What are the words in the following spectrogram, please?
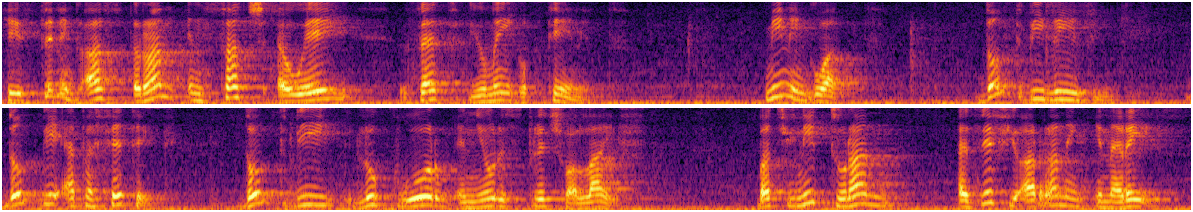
he's telling us run in such a way that you may obtain it. Meaning what? Don't be lazy. Don't be apathetic. Don't be lukewarm in your spiritual life. But you need to run as if you are running in a race.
